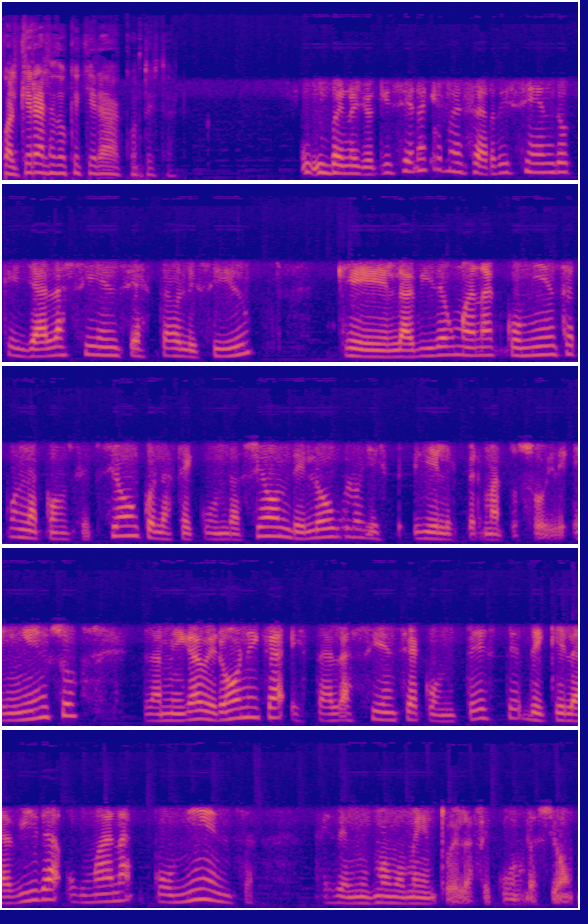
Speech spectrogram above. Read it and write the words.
Cualquiera de las dos que quiera contestar. Bueno, yo quisiera comenzar diciendo que ya la ciencia ha establecido que la vida humana comienza con la concepción, con la fecundación del óvulo y el espermatozoide. En eso, la amiga Verónica está la ciencia conteste de que la vida humana comienza desde el mismo momento de la fecundación.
